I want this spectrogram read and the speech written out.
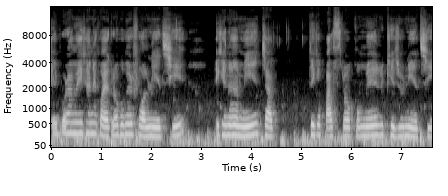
এরপর আমি এখানে কয়েক রকমের ফল নিয়েছি। এখানে আমি চার থেকে পাঁচ রকমের খেজুর নিয়েছি।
